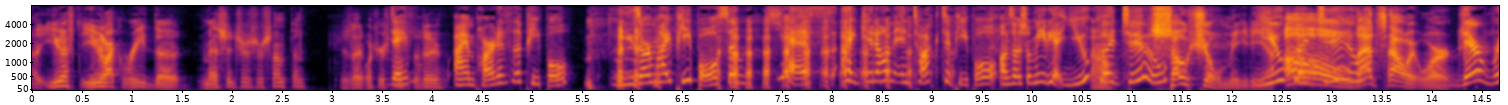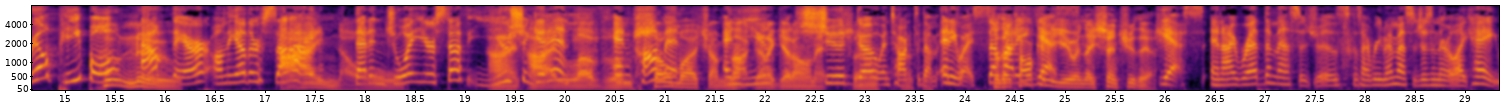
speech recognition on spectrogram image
Uh, you have to, you like read the messages or something? Is that what you're supposed to do? I am part of the people. These are my people. So yes, I get on and talk to people on social media. You oh, could too. Social media. You could oh, too. That's how it works. They're real people out there on the other side I know. that enjoy your stuff. You I- should get I in. love them and so much, I'm not gonna get on it, Should so, go and talk to them. Anyway, so somebody they're talking yes, to you, and they sent you this. yes, and I read the messages because I read my messages, and they're like, "Hey,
